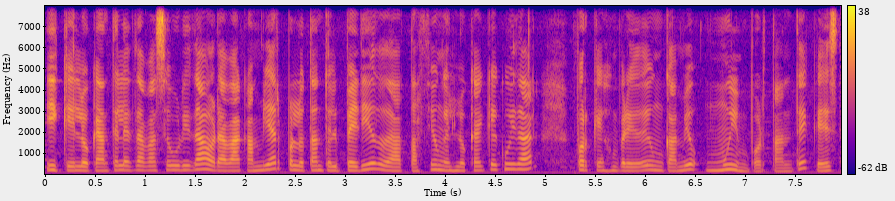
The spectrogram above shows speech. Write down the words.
y que lo que antes les daba seguridad ahora va a cambiar, por lo tanto el periodo de adaptación es lo que hay que cuidar porque es un periodo de un cambio muy importante, que es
